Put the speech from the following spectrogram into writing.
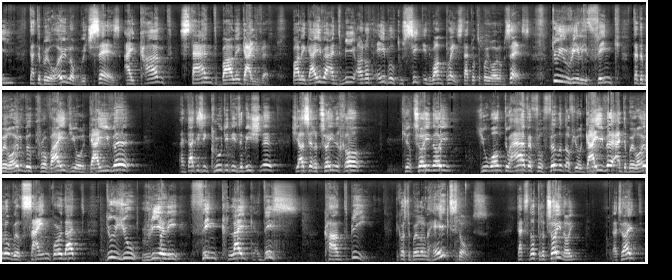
that the Beroilom, which says, I can't stand Bale Gaive, Bale Gaive and me are not able to sit in one place. That's what the Beroilom says. Do you really think that the Beroilom will provide your Gaive? And that is included in the Mishnah. You want to have a fulfillment of your gaiva and the Beroilo will sign for that? Do you really think like this? Can't be. Because the Beroilo hates those. That's not Retzoinoi. That's right.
